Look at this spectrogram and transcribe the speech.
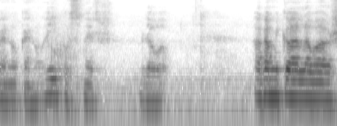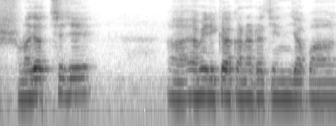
কেন কেন? এই প্রশ্নের জবাব। আগামীকাল আবার শোনা যাচ্ছে যে আমেরিকা, কানাডা, চীন, জাপান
